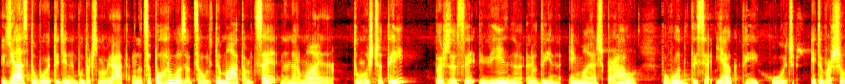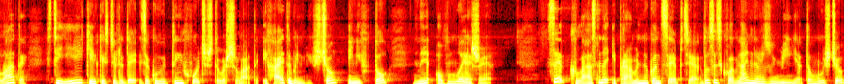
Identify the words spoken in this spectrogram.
я з тобою тоді не буду розмовляти. Ну це погроза, це ультиматум, це ненормально, тому що ти, перш за все, вільна людина і маєш право поводитися, як ти хочеш, і товаришувати з тією кількістю людей, з якою ти хочеш товаришувати. І хай тебе ніщо і ніхто не обмежує. Це класна і правильна концепція, досить складна і нерозуміння, тому що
